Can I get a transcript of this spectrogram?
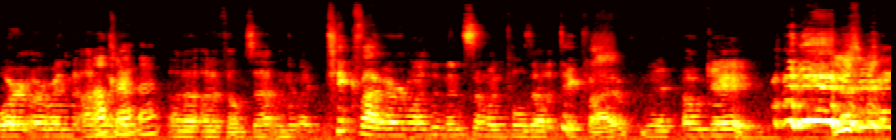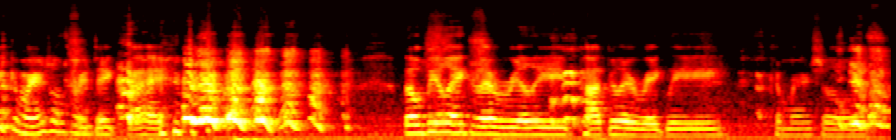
Or, or when on, I'll like try a, that. on a on a film set when they're like take five everyone and then someone pulls out a take five and they're like okay. You should write commercials for Take Five. They'll be like the really popular Wrigley commercials. Yeah.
